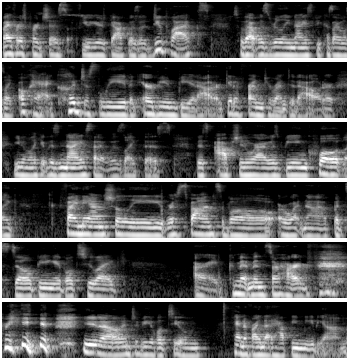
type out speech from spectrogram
my first purchase a few years back was a duplex so that was really nice because I was like, okay, I could just leave and Airbnb it out or get a friend to rent it out or you know, like it was nice that it was like this this option where I was being quote like financially responsible or whatnot, but still being able to like all right, commitments are hard for me, you know, and to be able to kind of find that happy medium.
